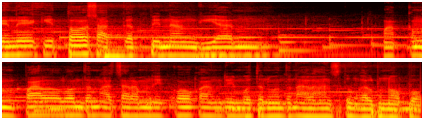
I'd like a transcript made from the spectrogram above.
Dene kita saged pinanggihan makempal wonten acara menika kanthi mboten wonten alangan setunggal punapa.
